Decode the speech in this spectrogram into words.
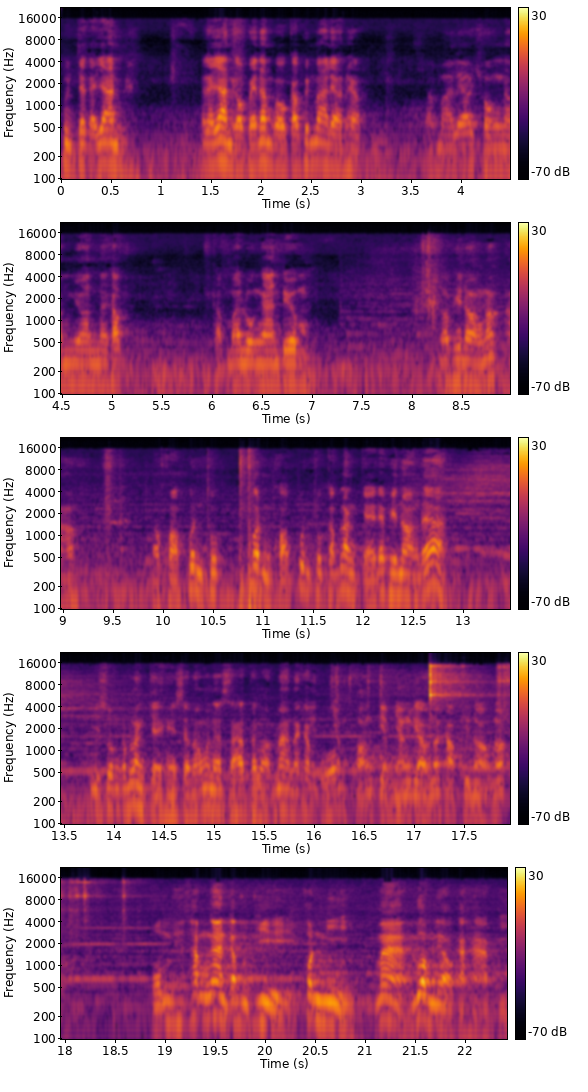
หุ่นจักรยานจักรยานเขาไปนํเขากลับขึ้นมาแล้วนะครับ กลับมาแล้วชองนำยอนนะครับ กลับมาโรงงานเดิม เราพี่น้องเนาะเอาเราขอบคุณทุกคนขอบคุณทุกกำลังใจเด้อพี่น้องเด้อที่ส่งกำลังใจให้สนองวรรณสาตลอดมากนะครับผมของเตรียมอย่างเดียวนะครับพี่น้องเนาะผมทำงานกับลูกพี่คนนี้มาร่วมแล้วกับหาปี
